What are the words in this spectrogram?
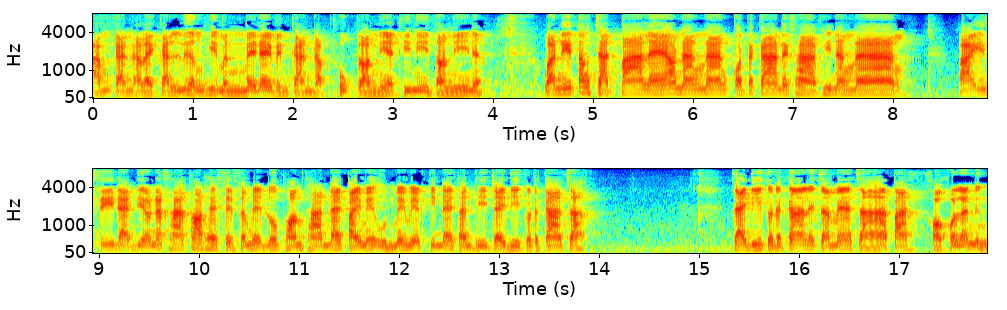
ามกันอะไรกันเรื่องที่มันไม่ได้เป็นการดับทุกข์ตอนนี้ที่นี่ตอนนี้เนี่ย วันนี้ต้องจัดปลาแล้วนางนางกดตะกร้าเลยค่ะ พี่นางนาง ปลาอินทรีแดดเดียวนะคะ ทอดให้เสร็จสำเร็จรูปพร้อมทานได้ไปไม่อุ่นไม่เวฟกินได้ทันทีใจดีกดตะกร้าจ้ะใจดีกดตะกร้าเลยจ้ะแม่จ๋าไปขอคนละหนึ่ง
